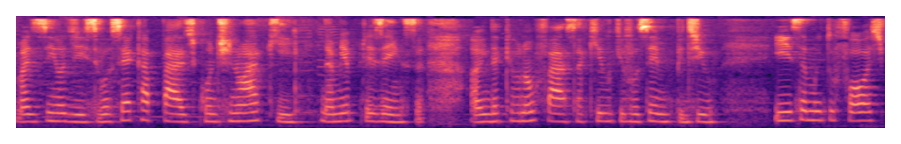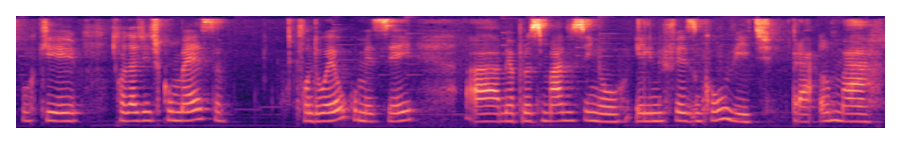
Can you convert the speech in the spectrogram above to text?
mas o Senhor disse: Você é capaz de continuar aqui, na minha presença, ainda que eu não faça aquilo que você me pediu. E isso é muito forte porque quando a gente começa, quando eu comecei a me aproximar do Senhor, Ele me fez um convite para amar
